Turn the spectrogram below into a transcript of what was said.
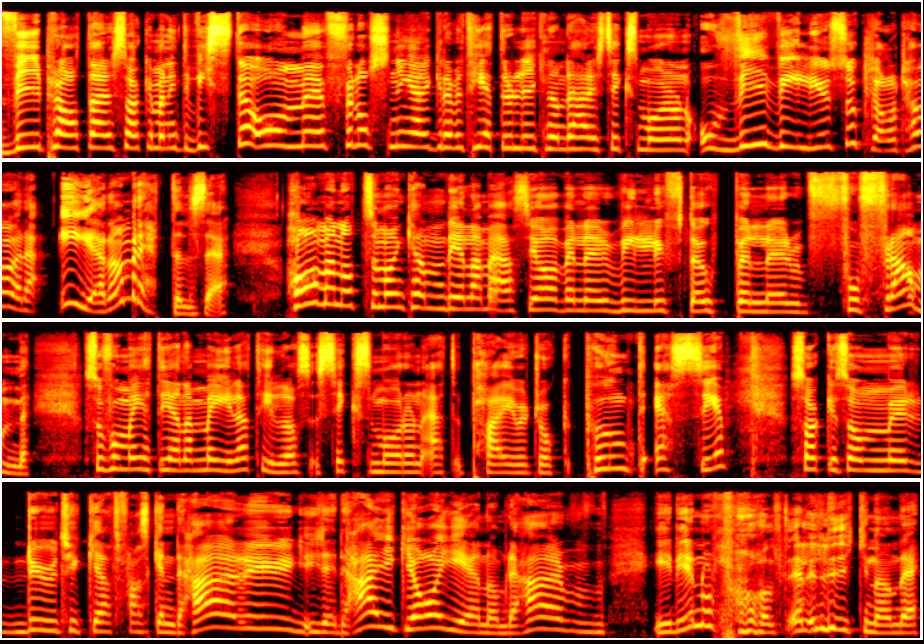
Vi pratar saker man inte visste om eh, förlossningar, graviditeter och liknande här i sexmorgon och vi vill ju såklart höra eran berättelse. Har man något som man kan dela med sig av eller vill lyfta upp eller få fram så får man jättegärna mejla till oss sexmorgon at piraterock.se Saker som eh, du tycker att fasken det här, eh, det här gick jag igenom, det här, är det normalt eller liknande?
